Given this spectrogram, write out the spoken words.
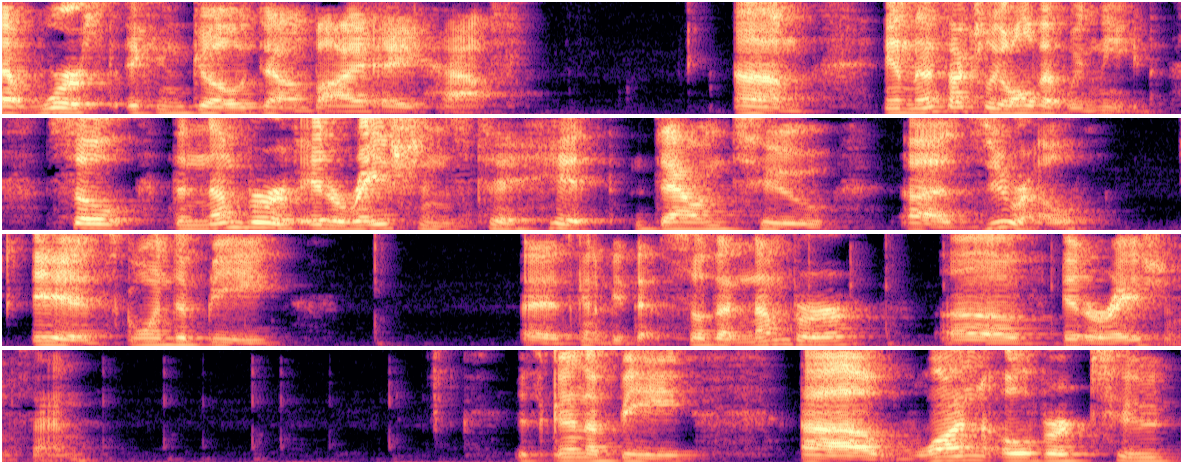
at worst, it can go down by a half. Um, and that's actually all that we need. So the number of iterations to hit down to uh, zero is going to be is going to be this. So the number of iterations then is going to be uh, 1 over 2,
